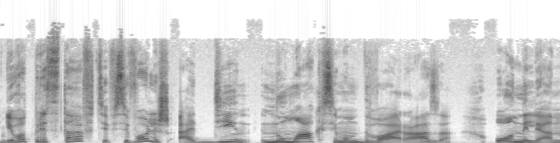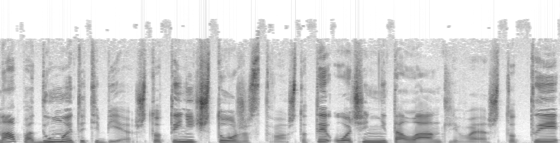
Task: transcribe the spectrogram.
И вот представьте, всего лишь один, ну максимум два раза он или она подумает о тебе, что ты ничтожество, что ты очень неталантливая, что ты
